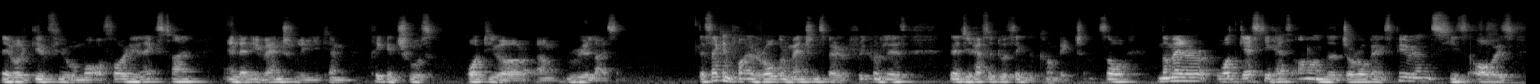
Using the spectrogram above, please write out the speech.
They will give you more authority next time, and then eventually you can pick and choose what you are um, realizing. The second point that Rogan mentions very frequently is that you have to do things with conviction. So no matter what guest he has on on the Joe Rogan experience, he's always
